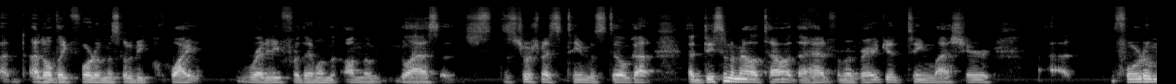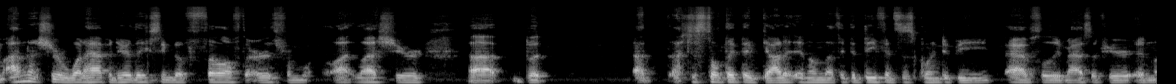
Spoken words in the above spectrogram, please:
I, I, don't think Fordham is going to be quite ready for them on the on the glass. This George Mason team has still got a decent amount of talent that had from a very good team last year. Fordham, I'm not sure what happened here. They seem to have fell off the earth from last year, uh, but I, I, just don't think they've got it in them. I think the defense is going to be absolutely massive here. And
